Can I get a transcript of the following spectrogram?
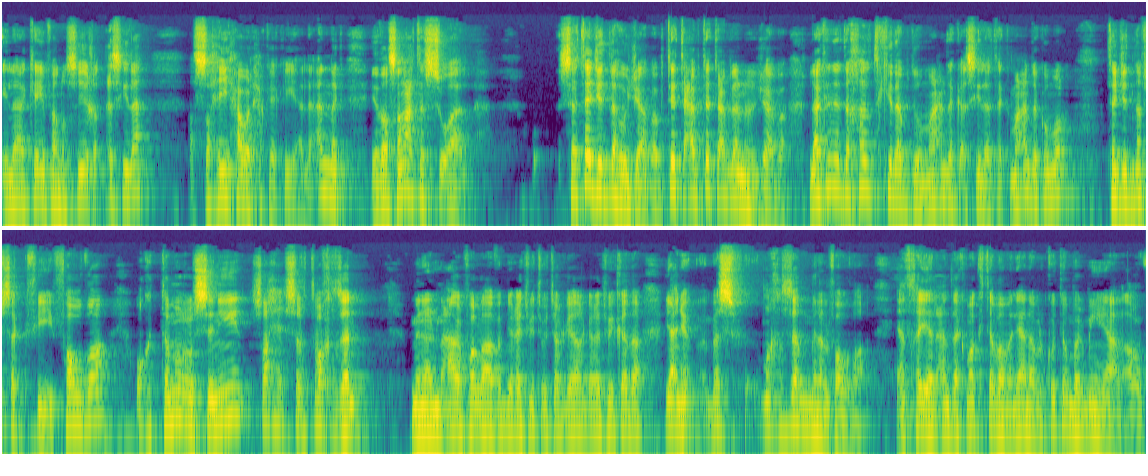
إلى كيف نصيغ الأسئلة الصحيحة والحقيقية، لأنك إذا صنعت السؤال ستجد له إجابة، بتتعب تتعب لأنه إجابة، لكن إذا دخلت كذا بدون ما عندك أسئلتك، ما عندك أمور تجد نفسك في فوضى وقد تمر السنين صحيح صرت مخزن من المعارف والله قريت في تويتر قريت في كذا يعني بس مخزن من الفوضى. يعني تخيل عندك مكتبة مليانة بالكتب مرمية على الأرض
